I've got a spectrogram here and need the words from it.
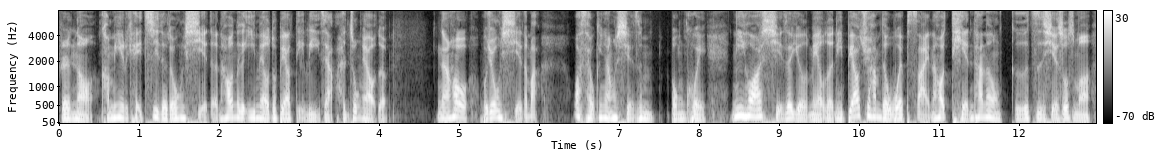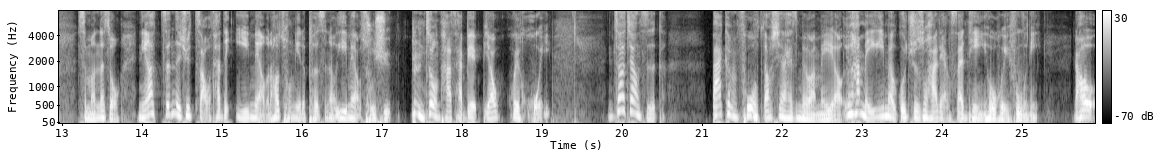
人哦 communicate，记得都用写的，然后那个 email 都不要 delete，这样很重要的。然后我就用写的嘛。哇塞！我跟你讲，我写这么崩溃。你以后要写这有的没有的，你不要去他们的 website，然后填他那种格子，写说什么什么那种。你要真的去找他的 email，然后从你的 personal email 出去，这种他才比比较会回。你知道这样子 back and forth 到现在还是没完没了，因为他每一个 email 过去就说他两三天以后回复你，然后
